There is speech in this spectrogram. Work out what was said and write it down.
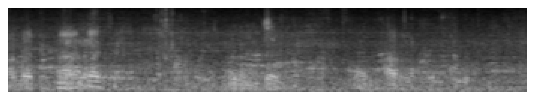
వంద ట్రిప్పులు అంటే ఆరు లక్షలు. ఒక ఒకటి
